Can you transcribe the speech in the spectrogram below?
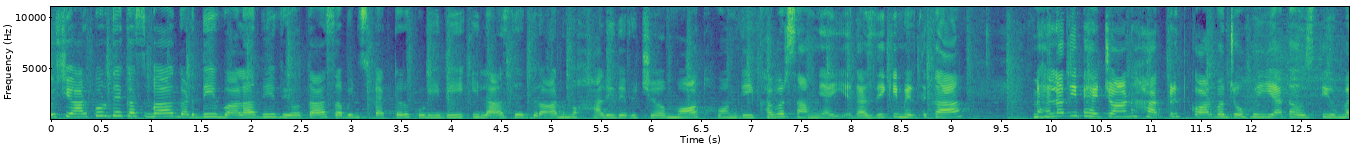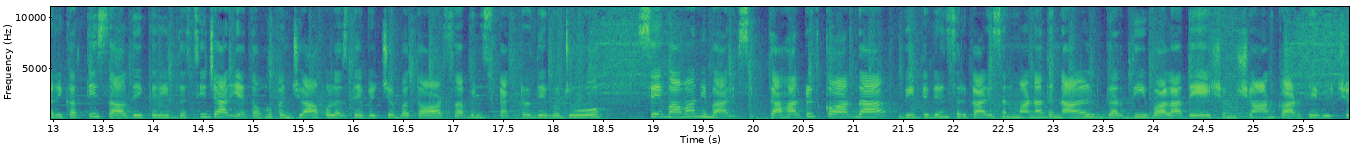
ਹੁਸ਼ਿਆਰਪੁਰ ਦੇ ਕਸਬਾ ਗੜਦੀ ਵਾਲਾ ਦੀ ਵਿਉਤਾ ਸਬ ਇੰਸਪੈਕਟਰ ਕੁੜੀ ਦੀ ਇਲਾਜ ਦੇ ਦੌਰਾਨ ਮੁਹਾਲੀ ਦੇ ਵਿੱਚ ਮੌਤ ਹੋਣ ਦੀ ਖਬਰ ਸਾਹਮਣੇ ਆਈ ਹੈ। ਦੱਸਦੀ ਕਿ ਮ੍ਰਿਤਕਾ ਮਹਿਲਾ ਦੀ ਪਹਿਚਾਣ ਹਰਪ੍ਰੀਤ ਕੌਰ ਵਜੋਂ ਹੋਈ ਹੈ ਤਾਂ ਉਸ ਦੀ ਉਮਰ 31 ਸਾਲ ਦੇ ਕਰੀਬ ਦੱਸੀ ਜਾ ਰਹੀ ਹੈ। ਤਾਂ ਉਹ ਪੰਜਾਬ ਪੁਲਿਸ ਦੇ ਵਿੱਚ ਬਤੌਰ ਸਬ ਇੰਸਪੈਕਟਰ ਦੇ ਵਜੋਂ ਸੇਵਾਵਾਂ ਨਿਭਾ ਰਹੀ ਸੀ। ਤਾਂ ਹਰਪ੍ਰੀਤ ਕੌਰ ਦਾ ਬੀਤੇ ਦਿਨ ਸਰਕਾਰੀ ਸਨਮਾਨਾਂ ਦੇ ਨਾਲ ਗਰਦੀ ਵਾਲਾ ਦੇ ਸ਼ਮਸ਼ਾਨ ਘਾਟ ਦੇ ਵਿੱਚ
